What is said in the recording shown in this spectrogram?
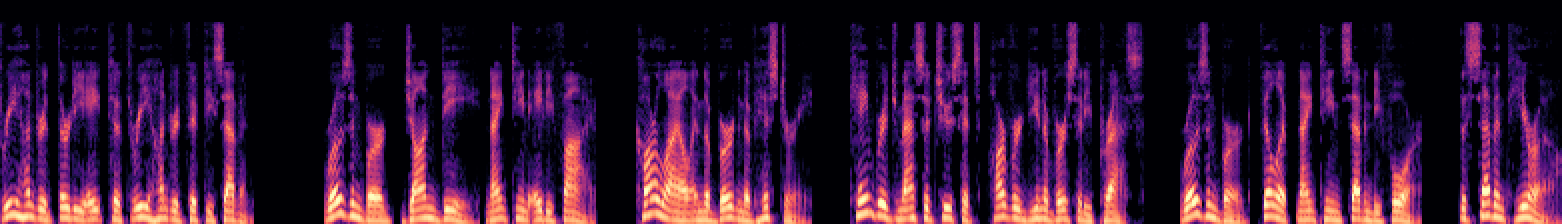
338–357. Rosenberg, John D. 1985. Carlyle and the Burden of History. Cambridge, Massachusetts, Harvard University Press. Rosenberg, Philip 1974. The Seventh Hero.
